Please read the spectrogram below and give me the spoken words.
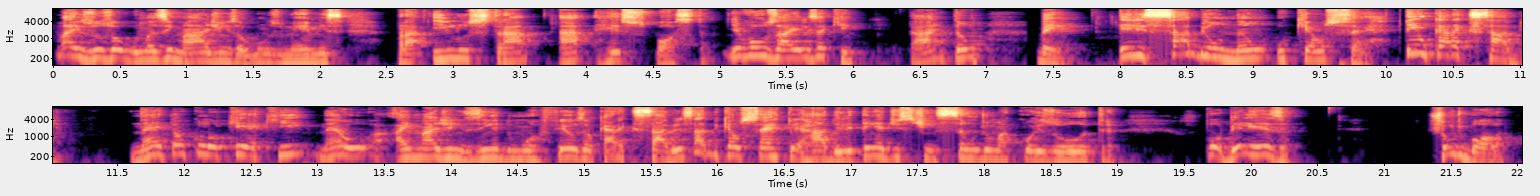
mas uso algumas imagens, alguns memes para ilustrar a resposta. E eu vou usar eles aqui, tá? Então, bem, ele sabe ou não o que é o certo? Tem o cara que sabe, né? Então coloquei aqui, né, a imagenzinha do Morpheus é o cara que sabe, ele sabe o que é o certo e errado, ele tem a distinção de uma coisa ou outra. Pô, beleza. Show de bola.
